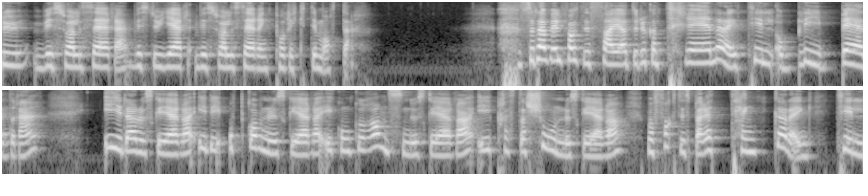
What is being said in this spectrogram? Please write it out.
du visualiserer, hvis du gjør visualisering på riktig måte. Så det vil faktisk si at du kan trene deg til å bli bedre i det du skal gjøre, i de oppgavene du skal gjøre, i konkurransen du skal gjøre, i prestasjonen du skal gjøre. Må faktisk bare tenke deg til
